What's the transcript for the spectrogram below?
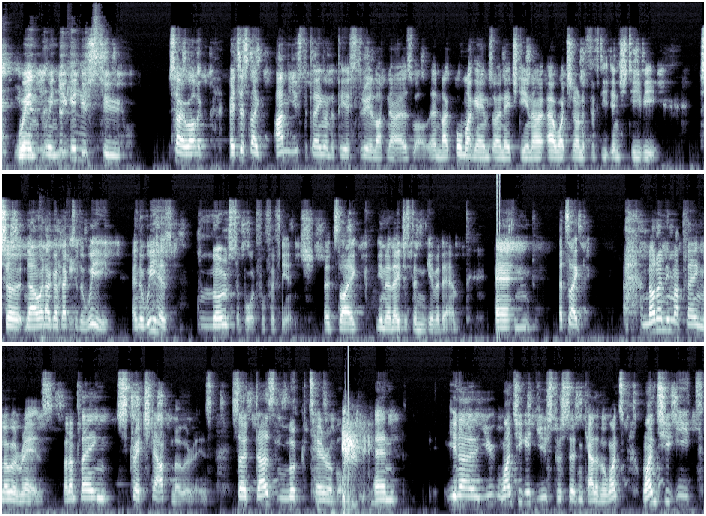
And, you When know, when you get used to sorry, well, like, it's just like I'm used to playing on the PS3 a lot now as well, and like all my games are in HD, and I, I watch it on a 50-inch TV. So now when I go back to the Wii, and the Wii has no support for 50-inch. It's like you know they just didn't give a damn, and it's like not only am I playing lower res, but I'm playing stretched out lower res. So it does look terrible. And you know, you once you get used to a certain caliber, once once you eat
